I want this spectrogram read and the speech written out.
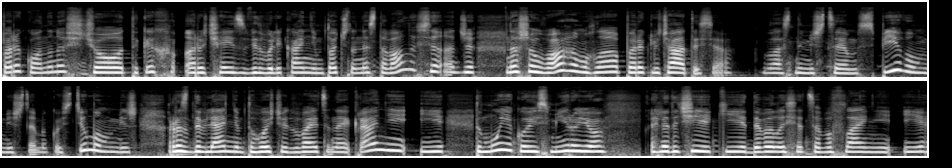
переконана, що таких речей з відволіканням точно не ставалося, адже наша увага могла переключатися. Власне, між цим співом, між цими костюмами, між роздивлянням того, що відбувається на екрані, і тому якоюсь мірою глядачі, які дивилися це в офлайні і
